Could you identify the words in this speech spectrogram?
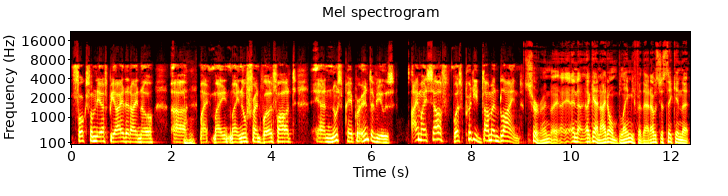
folks from the FBI that I know, uh, mm-hmm. my, my, my new friend Wolfhard, and newspaper interviews. I myself was pretty dumb and blind. Sure, and and again, I don't blame you for that. I was just thinking that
